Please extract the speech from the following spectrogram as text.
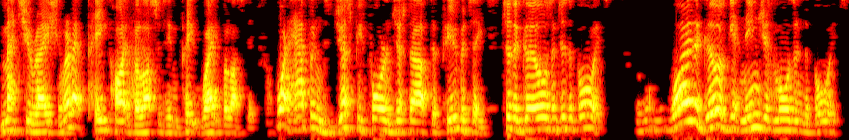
maturation? What about peak height velocity and peak weight velocity? What happens just before and just after puberty to the girls and to the boys? Why are the girls getting injured more than the boys?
